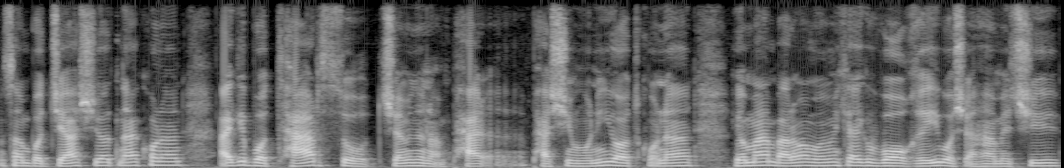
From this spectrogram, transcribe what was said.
مثلا با جشن یاد نکنن. اگه با ترس و چه می‌دونم پشیمونی یاد کنن. یا من برای من مهمه که اگه واقعی باشه همه چی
